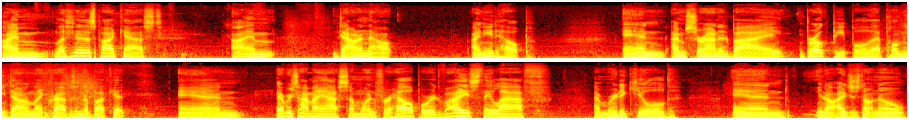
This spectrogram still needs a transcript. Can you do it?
I'm listening to this podcast. I'm down and out. I need help. And I'm surrounded by broke people that pull me down like crabs in a bucket. And every time I ask someone for help or advice, they laugh. I'm ridiculed. And, you know, I just don't know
